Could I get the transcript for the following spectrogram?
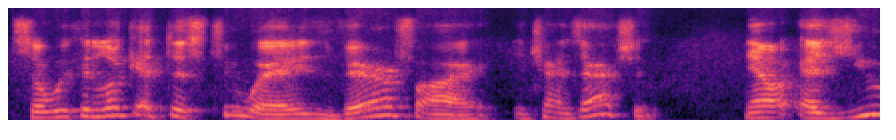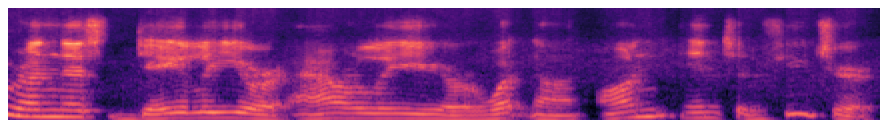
So we can look at this two ways, verify the transaction. Now, as you run this daily or hourly or whatnot on into the future,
